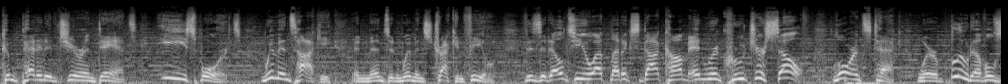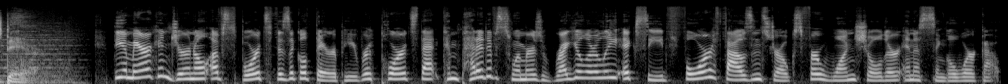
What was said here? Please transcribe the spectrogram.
competitive cheer and dance, esports, women's hockey, and men's and women's track and field. Visit LTUathletics.com and recruit yourself. Lawrence Tech, where Blue Devils dare. The American Journal of Sports Physical Therapy reports that competitive swimmers regularly exceed 4,000 strokes for one shoulder in a single workout.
